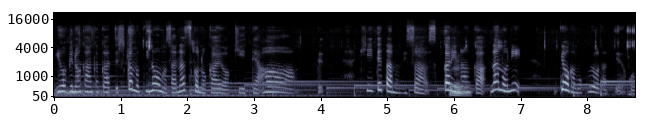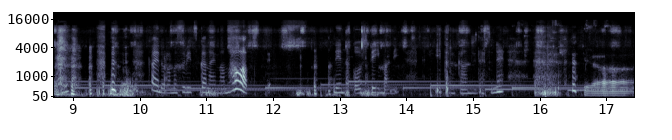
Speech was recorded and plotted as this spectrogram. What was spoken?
曜日の感覚あって、しかも昨日もさ、夏子の会を聞いて、ああって聞いてたのにさ、すっかりなんか、なのに、今日が木曜だっていう、こうね、回路が結びつかないまま、はあっつって連絡をして今に至る感じですね。いやー、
